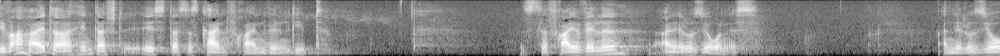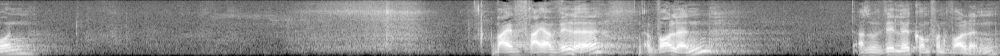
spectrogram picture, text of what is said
Die Wahrheit dahinter ist, dass es keinen freien Willen gibt. Dass der freie Wille eine Illusion ist. Eine Illusion, weil freier Wille, wollen, also Wille kommt von wollen.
